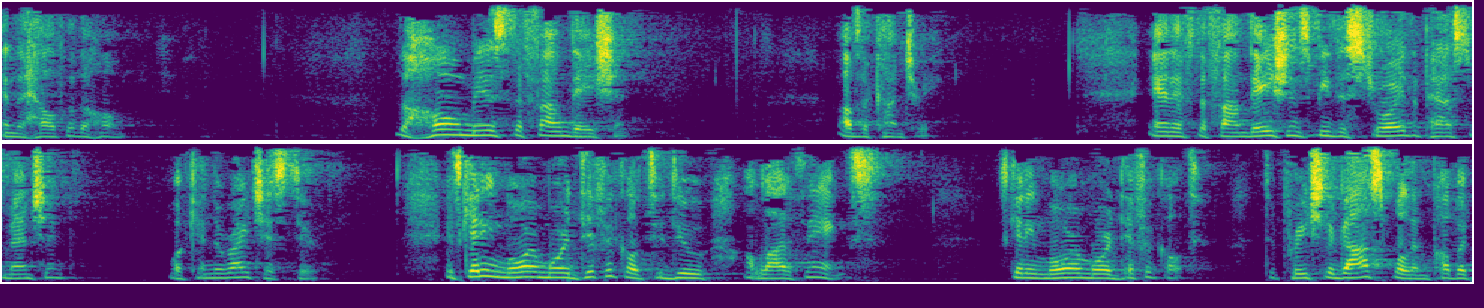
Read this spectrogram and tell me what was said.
and the health of the home. The home is the foundation of the country. And if the foundations be destroyed, the pastor mentioned, what can the righteous do? It's getting more and more difficult to do a lot of things. It's getting more and more difficult to preach the gospel in public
